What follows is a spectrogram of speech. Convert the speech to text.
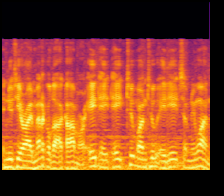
NUTRIMedical.com or 888-212-8871.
